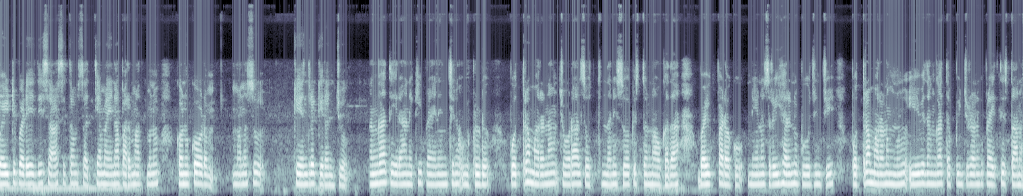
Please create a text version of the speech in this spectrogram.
బయటపడేది శాశ్వతం సత్యమైన పరమాత్మను కనుక్కోవడం మనసు కేంద్రీకరించు గంగా తీరానికి ప్రయాణించిన విప్రుడు పుత్ర మరణం చూడాల్సి వస్తుందని శోకిస్తున్నావు కదా భయపడకు. నేను శ్రీహరిని పూజించి పుత్ర మరణంను ఏ విధంగా తప్పించడానికి ప్రయత్నిస్తాను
